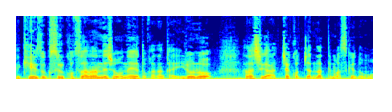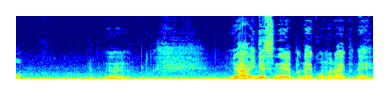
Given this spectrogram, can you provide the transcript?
で、継続するコツは何でしょうね、とか、なんかいろいろ話があっちゃこっちゃになってますけども。うん。いや、いいですね、やっぱね、このライブね。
